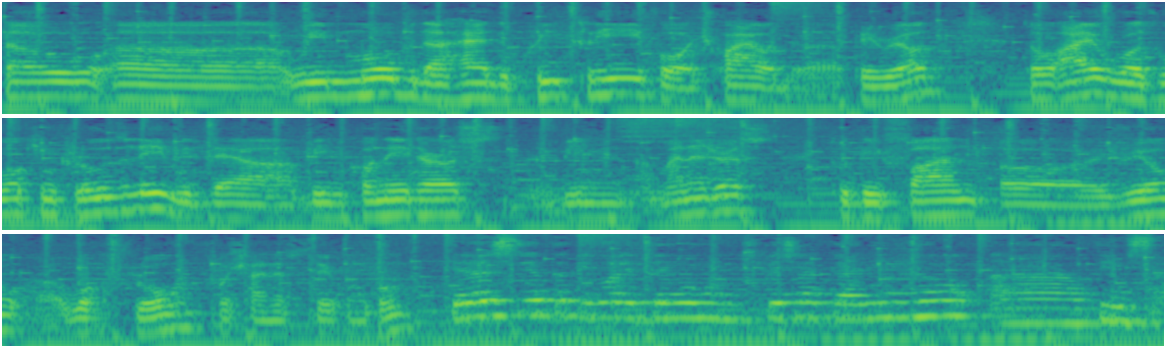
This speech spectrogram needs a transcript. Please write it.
So uh, we moved ahead quickly for a trial uh, period so I was working closely with their BIM coordinators BIM managers to define a real uh, workflow for China State Hong Kong. Pero es cierto que igual tengo un especial cariño a PIMSA,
